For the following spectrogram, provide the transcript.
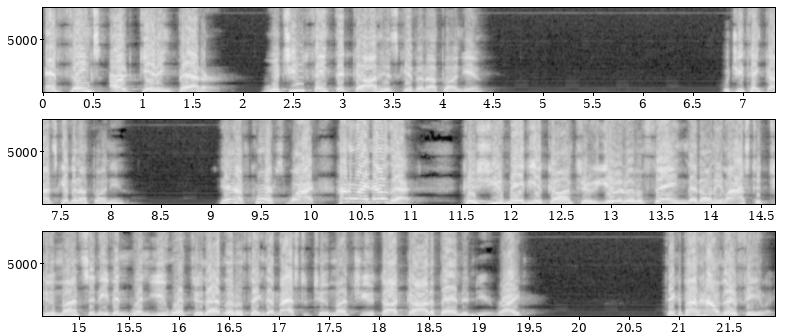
and things aren't getting better, would you think that God has given up on you? Would you think God's given up on you? Yeah, of course. Why? How do I know that? Because you maybe have gone through your little thing that only lasted two months, and even when you went through that little thing that lasted two months, you thought God abandoned you, right? Think about how they're feeling.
